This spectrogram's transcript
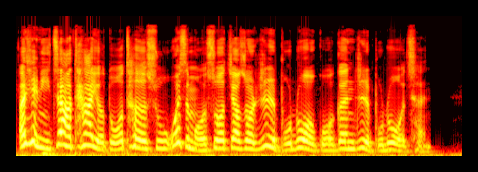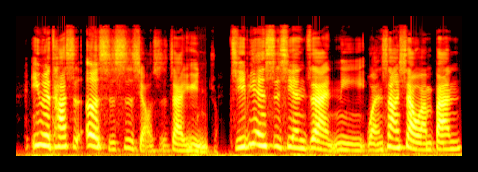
而且你知道它有多特殊？为什么我说叫做日不落国跟日不落城？因为它是二十四小时在运转，即便是现在你晚上下完班，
